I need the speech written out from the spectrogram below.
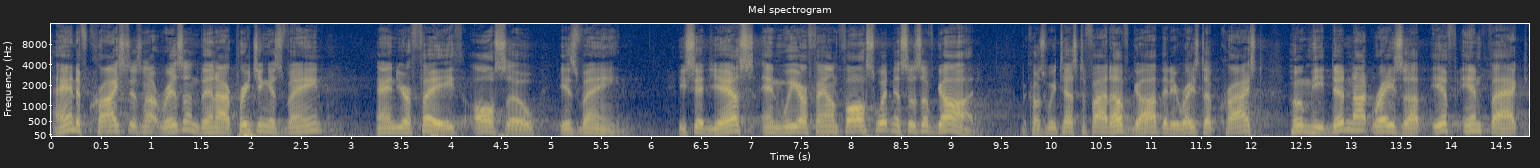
And if Christ is not risen, then our preaching is vain, and your faith also is vain. He said, Yes, and we are found false witnesses of God, because we testified of God that He raised up Christ, whom He did not raise up, if in fact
